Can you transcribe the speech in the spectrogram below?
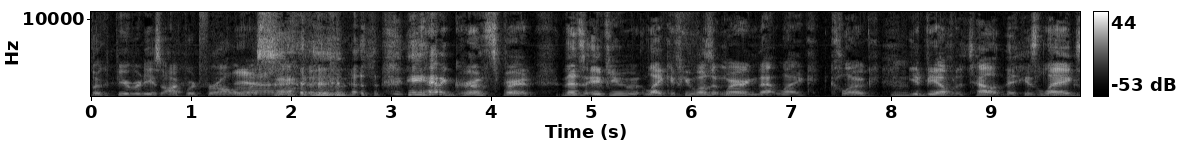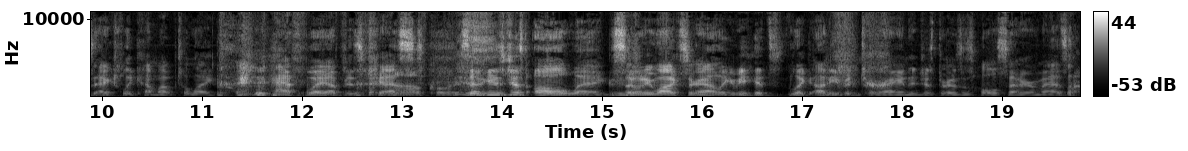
Look, puberty is awkward for all of us. he had a growth spurt. That's if you like if he wasn't wearing that like cloak, Mm-hmm. you'd be able to tell that his legs actually come up to like halfway up his chest. Oh, of course. So he's just all legs. So when he walks around, like if he hits like uneven terrain, it just throws his whole center of mass.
